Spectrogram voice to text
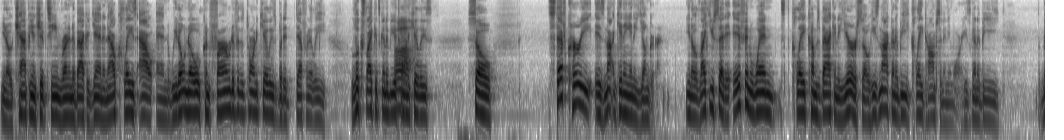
you know, championship team running it back again, and now Klay's out, and we don't know confirmed if it's a torn Achilles, but it definitely looks like it's going to be a torn uh. Achilles. So Steph Curry is not getting any younger. You know, like you said, if and when Klay comes back in a year or so, he's not going to be Klay Thompson anymore. He's going to be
